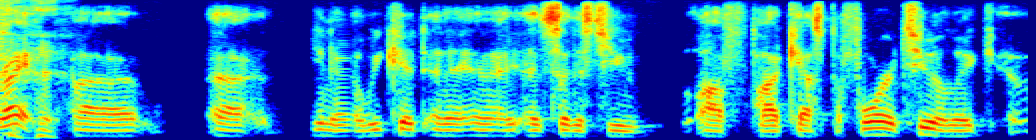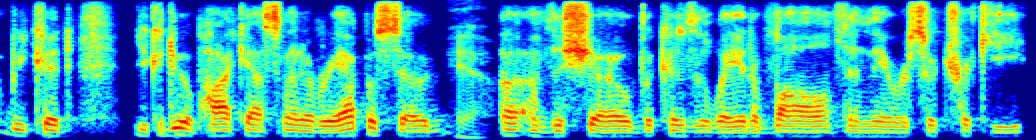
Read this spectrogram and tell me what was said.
Right. Uh, uh, you know, we could, and, and, I said this to you off podcast before too. Like, we could, you could do a podcast about every episode yeah. uh, of the show because of the way it evolved and they were so tricky.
